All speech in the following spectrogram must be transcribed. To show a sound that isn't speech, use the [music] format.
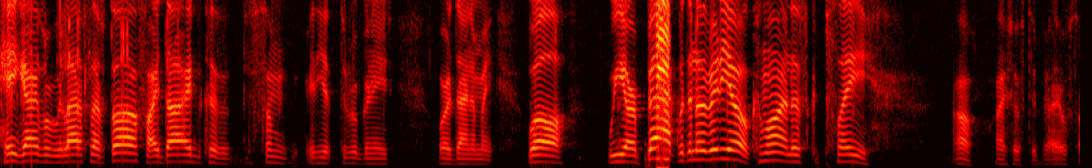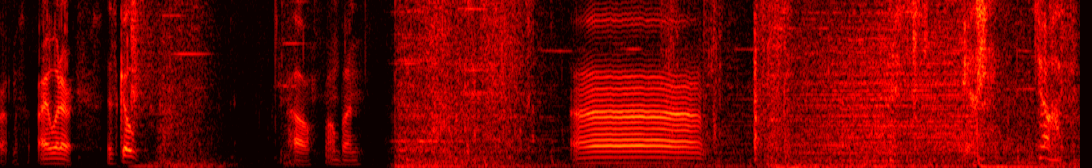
Hey guys, where we last left off, I died because some idiot threw a grenade or a dynamite. Well, we are back with another video. Come on, let's play. Oh, I feel stupid. I was talking myself. Alright, whatever. Let's go. Oh, wrong button. Uh, This is getting tough.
